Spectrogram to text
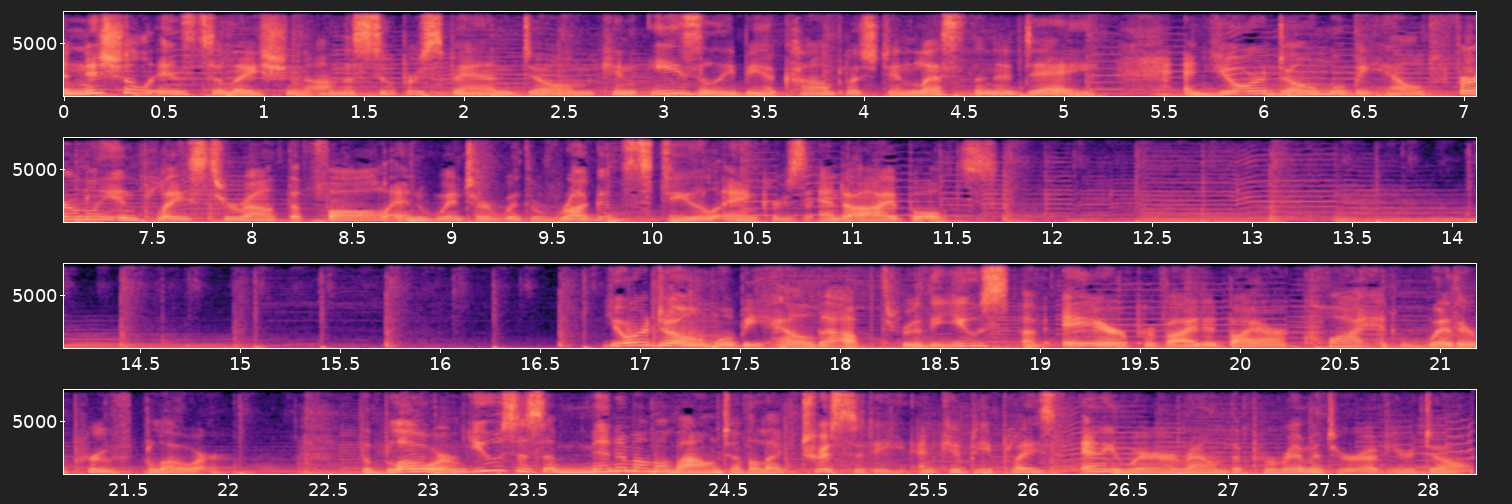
Initial installation on the Superspan dome can easily be accomplished in less than a day, and your dome will be held firmly in place throughout the fall and winter with rugged steel anchors and eye bolts. Your dome will be held up through the use of air provided by our quiet, weatherproof blower. The blower uses a minimum amount of electricity and can be placed anywhere around the perimeter of your dome.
